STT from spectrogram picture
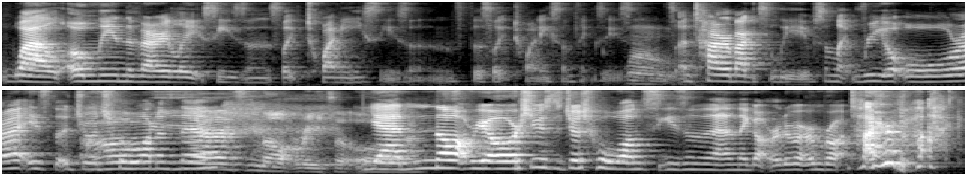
well, only in the very late seasons, like twenty seasons. There's like twenty something seasons, Whoa. and Tyra Banks leaves, and like Rita Ora is the judge oh, for one of them. Yeah, it's not Rita Ora. Yeah, not Rita Ora. She was the judge for one season, and then they got rid of her and brought Tyra back.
